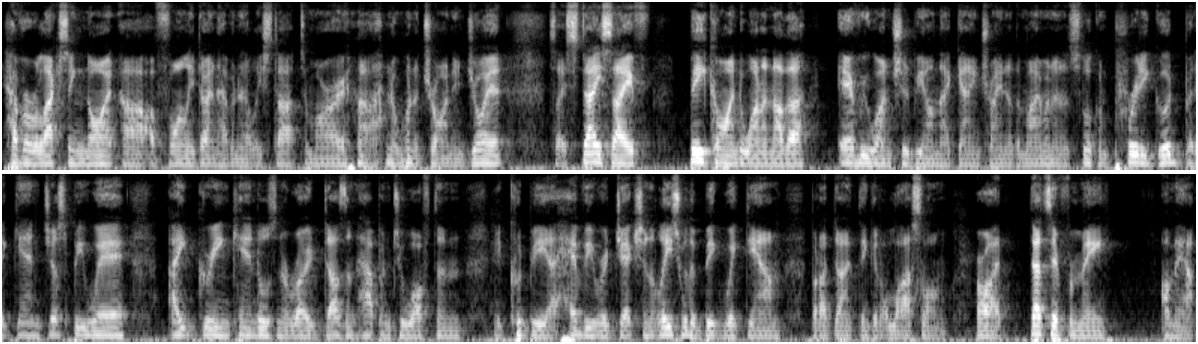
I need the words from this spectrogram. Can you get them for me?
have a relaxing night. Uh, I finally don't have an early start tomorrow and I want to try and enjoy it. So stay safe, be kind to one another. Everyone should be on that gain train at the moment and it's looking pretty good. But again, just beware. Eight green candles in a row doesn't happen too often. It could be a heavy rejection, at least with a big wick down, but I don't think it'll last long. All right, that's it from me. I'm out.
